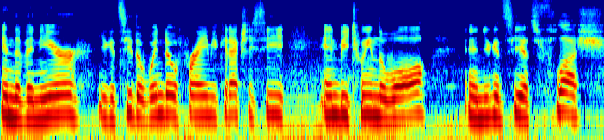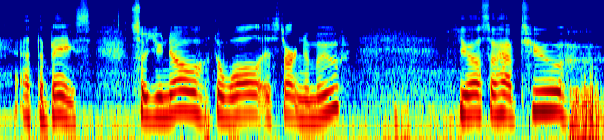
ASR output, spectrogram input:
in the veneer. You can see the window frame. You can actually see in between the wall and you can see it's flush at the base. So you know the wall is starting to move. You also have two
